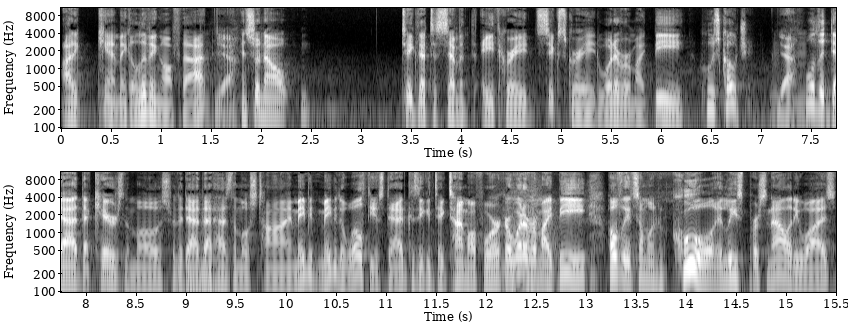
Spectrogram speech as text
I can't make a living off that. Yeah. And so now take that to seventh, eighth grade, sixth grade, whatever it might be. Who's coaching? yeah, Well, the dad that cares the most, or the dad that has the most time, maybe maybe the wealthiest dad because he can take time off work or whatever it might be. Hopefully, it's someone cool, at least personality wise,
